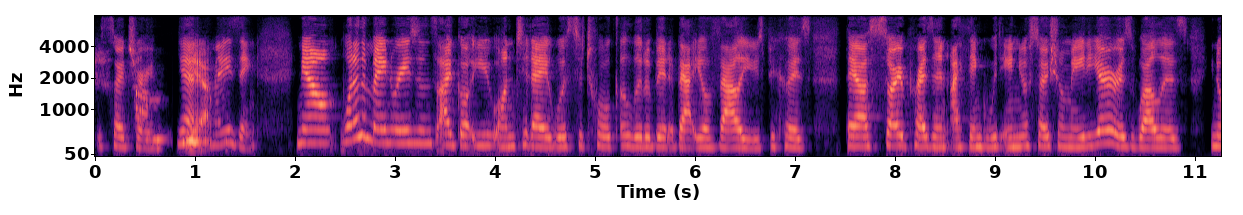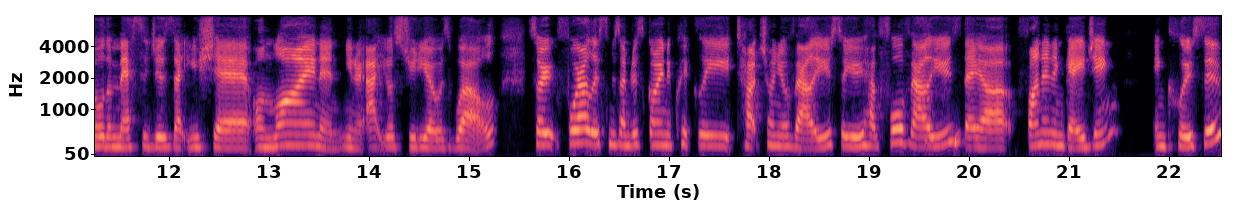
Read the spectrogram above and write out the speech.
it's so true. Um, yeah, yeah, amazing. Now, one of the main reasons I got you on today was to talk a little bit about your values because they are so present, I think, within your social media as well as, you know, all the messages that you share online and, you know, at your studio as well. So, for our listeners, I'm just going to quickly touch on your values. So, you have four values they are fun and engaging, inclusive,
